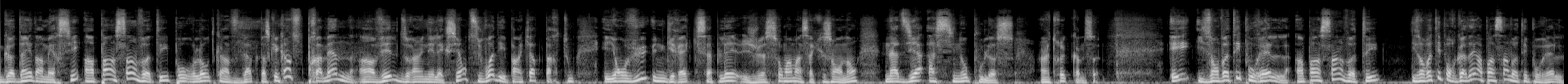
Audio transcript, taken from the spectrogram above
Godin dans Mercier en pensant voter pour l'autre candidate. Parce que quand tu te promènes en ville durant une élection, tu vois des pancartes partout. Et ils ont vu une grecque qui s'appelait, je vais sûrement massacrer son nom, Nadia Assinopoulos. Un truc comme ça. Et ils ont voté pour elle en pensant voter ils ont voté pour Godin en pensant voter pour elle.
